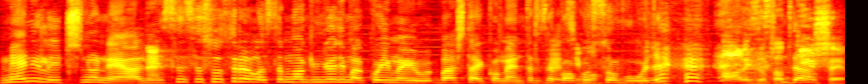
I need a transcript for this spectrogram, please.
Meni lično ne, ali sam se susrela sa mnogim ljudima koji imaju baš taj komentar za kokosovo ulje. ali za slatkiše?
